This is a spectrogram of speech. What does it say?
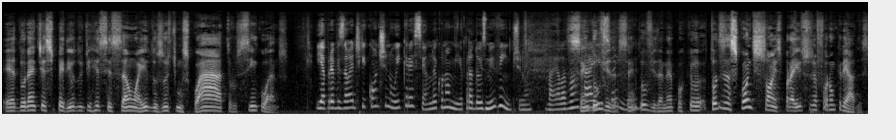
é, durante esse período de recessão aí dos últimos quatro, cinco anos. E a previsão é de que continue crescendo a economia para 2020, né? Vai alavancar sem dúvida, isso Sem dúvida, né? Porque todas as condições para isso já foram criadas.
